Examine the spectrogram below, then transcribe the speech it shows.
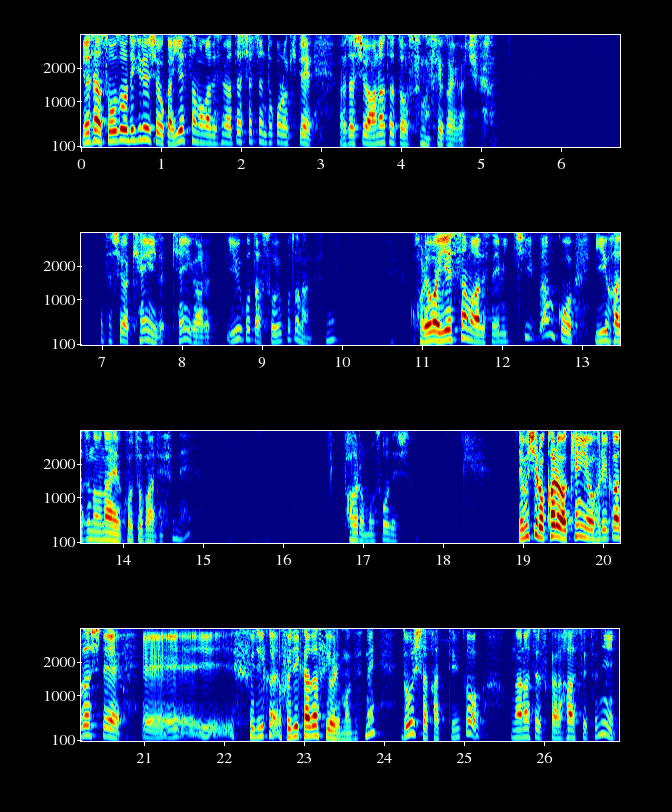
皆さん想像できるでしょうか？イエス様がですね、私たちのところに来て、私はあなたと住む世界が違う。私は権威権威があるっていうことはそういうことなんですね。これはイエス様がですね、一番こう言うはずのない言葉ですね。パウロもそうでした。でむしろ彼は権威を振りかざして、えー、振りか振りかざすよりもですね、どうしたかっていうと、7節から8節に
